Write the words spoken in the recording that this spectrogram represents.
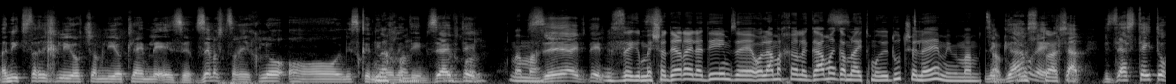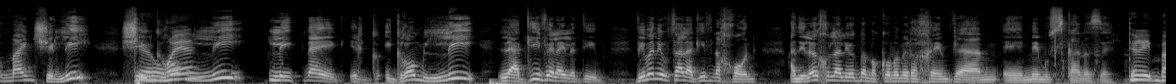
ואני צריך להיות שם, להיות להם לעזר. זה מה שצריך, לא, אוי, מסכנים נכון, הילדים. זה ההבדל. נכון, ממש. זה ההבדל. זה משדר לילדים, זה עולם אחר לגמרי, גם להתמודדות שלהם עם המצב, לגמרי. עכשיו, וזה ה-state of mind שלי, שיגרום? לי להתנהג, יג- יגרום לי להגיב אל הילדים. ואם אני רוצה להגיב נכון, אני לא יכולה להיות במקום המרחם והממוסכן הזה. תראי, ב,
